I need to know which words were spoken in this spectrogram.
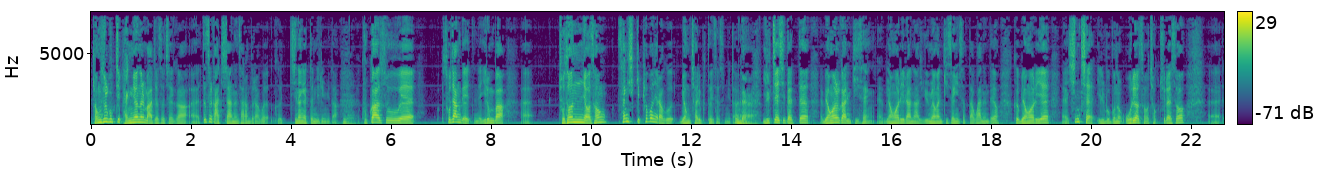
경술국지 100년을 맞아서 제가 뜻을 같이 하는 사람들하고 그 진행했던 일입니다. 네. 국가수에 소장되어 있던 이른바 조선 여성 생식기 표본이라고 명찰이 붙어 있었습니다. 네. 일제 시대 때 명월관 기생, 명월이라는 아주 유명한 기생이 있었다고 하는데요. 그 명월이의 신체 일부분을 오려서 적출해서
